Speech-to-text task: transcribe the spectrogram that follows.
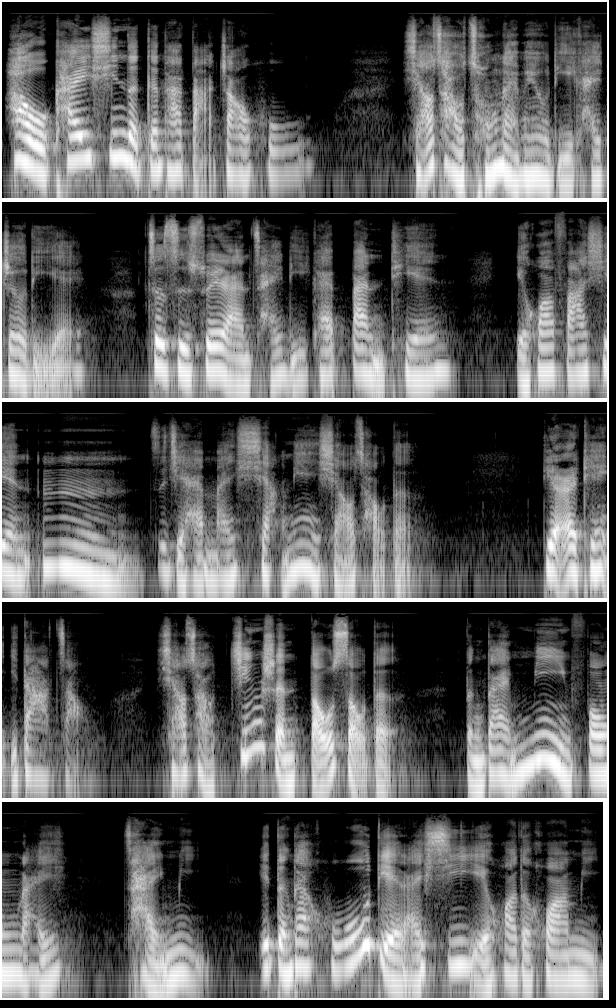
好开心的跟他打招呼。小草从来没有离开这里，耶。这次虽然才离开半天，野花发现，嗯，自己还蛮想念小草的。第二天一大早，小草精神抖擞的等待蜜蜂来。采蜜，也等待蝴蝶来吸野花的花蜜，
